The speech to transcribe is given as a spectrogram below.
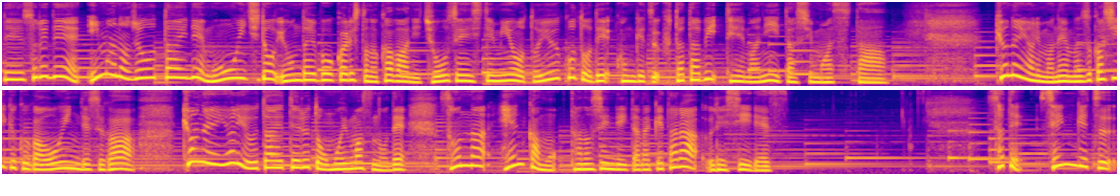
でそれで今の状態でもう一度4大ボーカリストのカバーに挑戦してみようということで今月再びテーマにいたしました。去年よりもね難しい曲が多いんですが去年より歌えてると思いますのでそんな変化も楽しんでいただけたら嬉しいです。さて先月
